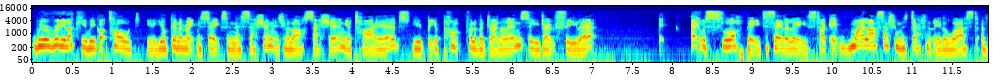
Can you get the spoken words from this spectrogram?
we were really lucky. We got told you're going to make mistakes in this session. It's your last session. You're tired, you, but you're pumped full of adrenaline, so you don't feel it it was sloppy to say the least. Like it, my last session was definitely the worst of,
